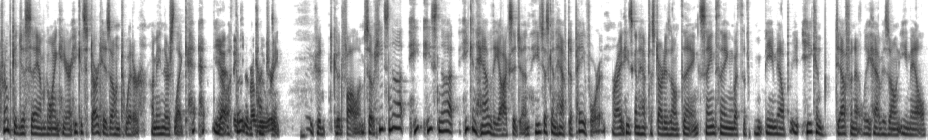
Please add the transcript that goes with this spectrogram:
Trump could just say, "I'm going here." He could start his own Twitter. I mean, there's like, you Yeah, know, a third of the country could could follow him. So he's not he he's not he can have the oxygen. He's just going to have to pay for it, right? He's going to have to start his own thing. Same thing with the email. He can definitely have his own email.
